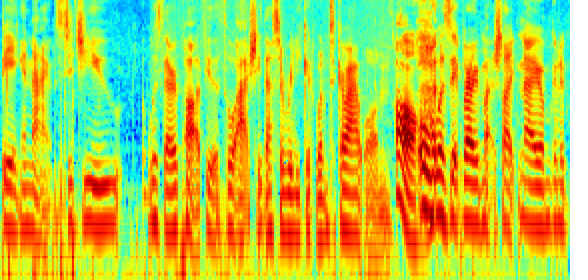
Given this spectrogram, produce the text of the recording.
being announced, did you was there a part of you that thought actually that's a really good one to go out on? Oh, or was it very much like no, I'm going to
